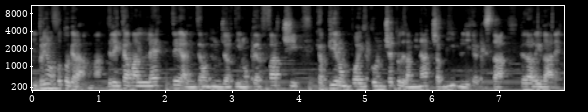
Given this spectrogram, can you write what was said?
il primo fotogramma delle cavallette all'interno di un giardino per farci capire un po' il concetto della minaccia biblica che sta per arrivare.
